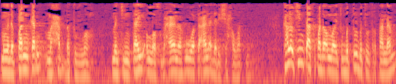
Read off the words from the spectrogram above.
Mengedepankan mahabbatullah. Mencintai Allah subhanahu wa ta'ala dari syahwatnya. Kalau cinta kepada Allah itu betul-betul tertanam,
